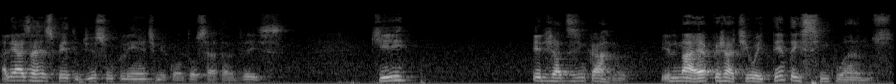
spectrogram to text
Aliás, a respeito disso, um cliente me contou certa vez que ele já desencarnou. Ele, na época, já tinha 85 anos.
